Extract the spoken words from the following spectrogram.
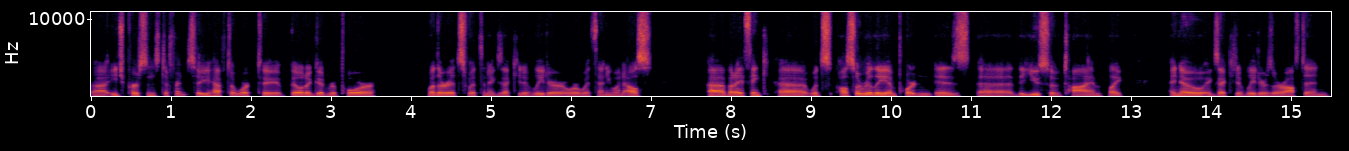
uh, each person's different. So you have to work to build a good rapport, whether it's with an executive leader or with anyone else. Uh, but I think uh, what's also really important is uh, the use of time. Like I know executive leaders are often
